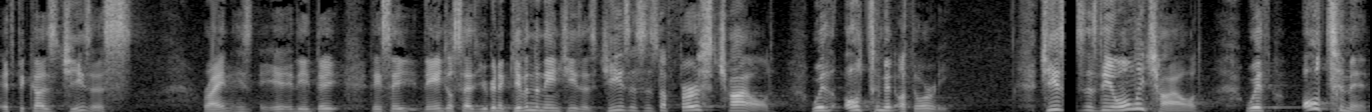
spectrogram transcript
It's because Jesus, right? they, they say, the angel says, You're going to give him the name Jesus. Jesus is the first child with ultimate authority. Jesus is the only child with ultimate,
